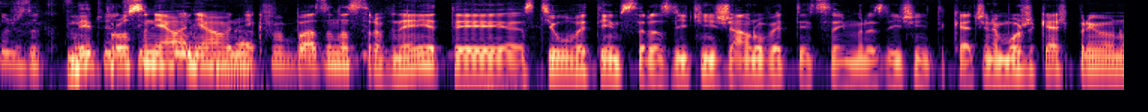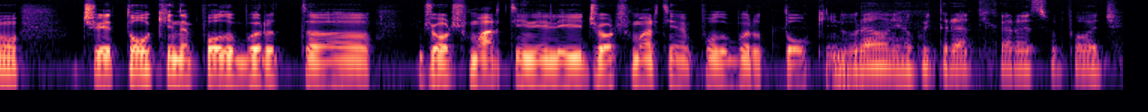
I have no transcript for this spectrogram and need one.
за какво Не, просто няма, няма никаква база на сравнение. Те, стиловете им са различни, жанровете са им различни, така че не може да кажеш, примерно, че Толкин е по-добър от а, Джордж Мартин или Джордж Мартин е по-добър от Толкин. Добре, но някой трябва да ти харесва повече.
